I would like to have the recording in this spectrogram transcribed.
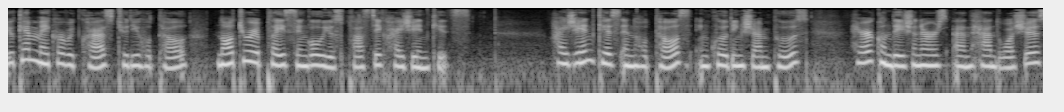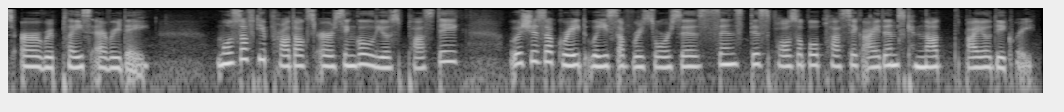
you can make a request to the hotel not to replace single-use plastic hygiene kits. Hygiene kits in hotels, including shampoos, hair conditioners, and hand washes, are replaced every day. Most of the products are single-use plastic, which is a great waste of resources since disposable plastic items cannot biodegrade.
